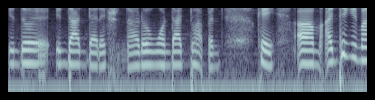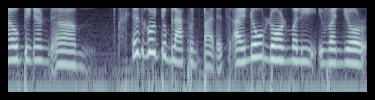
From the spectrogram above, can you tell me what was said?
in the in that direction. I don't want that to happen. Okay um i think in my opinion um let's go to blackman pirates. I know normally when you're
